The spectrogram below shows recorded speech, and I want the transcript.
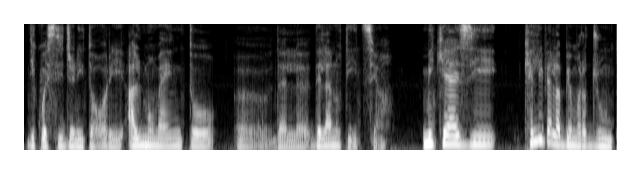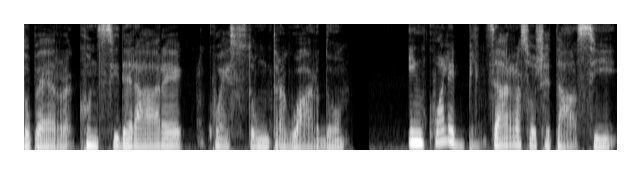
di questi genitori al momento uh, del, della notizia. Mi chiesi che livello abbiamo raggiunto per considerare questo un traguardo. In quale bizzarra società si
